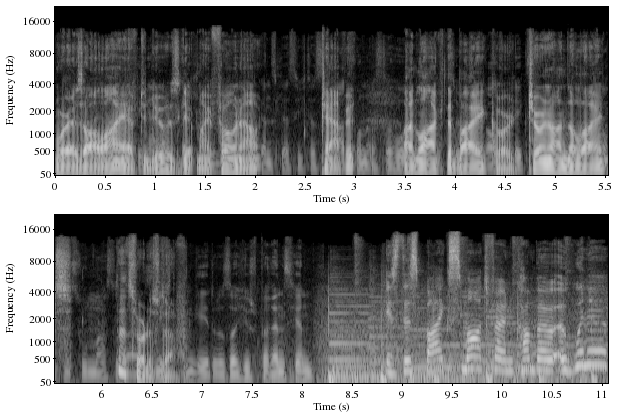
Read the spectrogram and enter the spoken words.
whereas all I have to do is get my phone out, tap it, unlock the bike, or turn on the lights, that sort of stuff. Angeht oder solche Sperenzchen. Is this bike smartphone combo a winner,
